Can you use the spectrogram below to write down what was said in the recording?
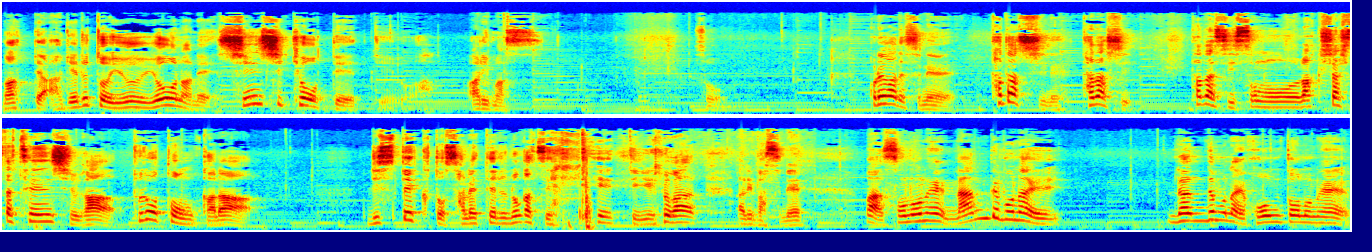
待ってあげるというようなね紳士協定っていうのはあります。そう。これがですねただしねただしただしその落車した選手がプロトンからリスペクトされてるのが前提っていうのがありますね。まあそのね何でもないなんでもない本当のね、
